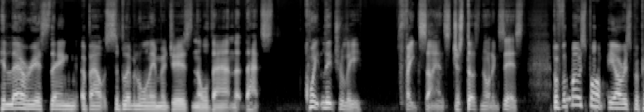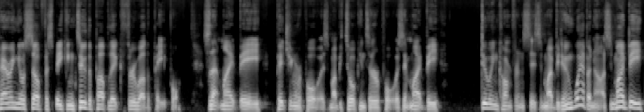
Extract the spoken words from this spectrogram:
hilarious thing about subliminal images and all that, and that that's quite literally fake science, just does not exist. But for the most part, PR is preparing yourself for speaking to the public through other people. So that might be pitching reporters, might be talking to the reporters, it might be doing conferences, it might be doing webinars, it might be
